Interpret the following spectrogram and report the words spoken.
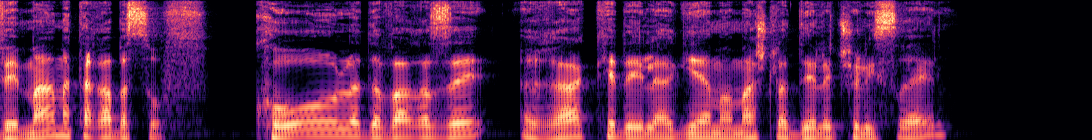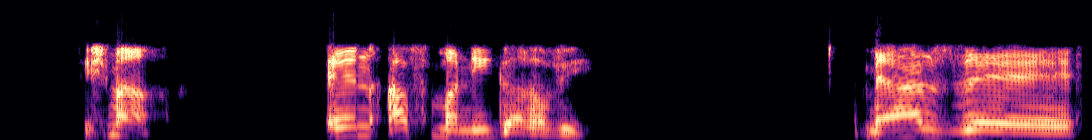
ומה המטרה בסוף? כל הדבר הזה רק כדי להגיע ממש לדלת של ישראל? תשמע, אין אף מנהיג ערבי. מאז uh,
